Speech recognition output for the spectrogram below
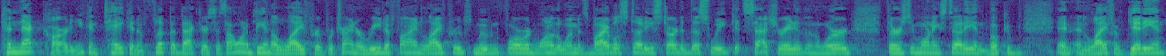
Connect card, and you can take it and flip it back there. It says, I want to be in a life group. We're trying to redefine life groups moving forward. One of the women's Bible studies started this week. Get saturated in the Word. Thursday morning study in the book of and, and Life of Gideon.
